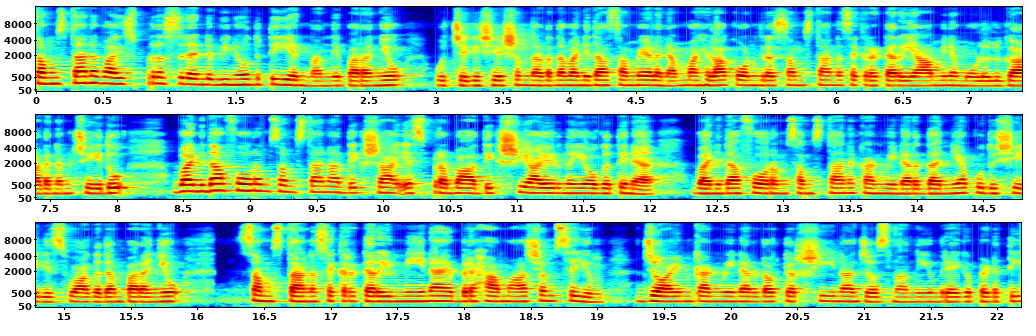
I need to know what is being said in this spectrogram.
സംസ്ഥാന vice president Vinod T N നന്ദി പറഞ്ഞു. ഉച്ചയ്ക്ക് ശേഷം നടന്ന വനിതാ സമ്മേളനം മഹിളാ കോൺഗ്രസ് സംസ്ഥാന സെക്രട്ടറി ആമിന മോൾ ഉദ്ഘാടനം ചെയ്തു. വനിതാ ഫോറം സംസ്ഥാന അധ്യക്ഷ എസ് പ്രഭ അധ്യക്ഷയായിരുന്ന യോഗത്തിന് വനിതാ ഫോറം സംസ്ഥാന കൺവീനർ ധന്യ പുതുശ്ശേരി സ്വാഗതം പറഞ്ഞു. സംസ്ഥാന സെക്രട്ടറി മീന എബ്രഹാം ആശംസയും joint convener doctor Sheena Jose നന്ദിയും രേഖപ്പെടുത്തി.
